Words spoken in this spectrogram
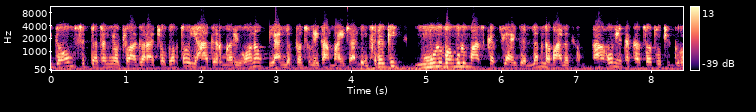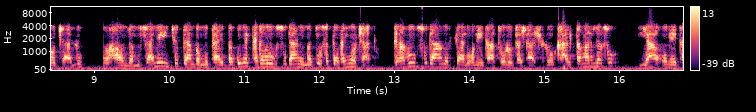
እንደውም ስደተኞቹ ሀገራቸው ገብተው የሀገር መሪ ሆነው ያለበት ሁኔታ ማይቻለን። ስለዚህ ሙሉ በሙሉ ማስከፊ አይደለም ለማለት ነው። አሁን የተከሰቱ ችግሮች አሉ። አሁን ለምሳሌ ኢትዮጵያን በምታይበት ጊዜ ከደቡብ ሱዳን የመጡ ስደተኞች አሉ። ደቡብ ሱዳን ውስጥ ያለ ሁኔታ ቶሎ ተሻሽሎ ካልተመለሱ ያ ሁኔታ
